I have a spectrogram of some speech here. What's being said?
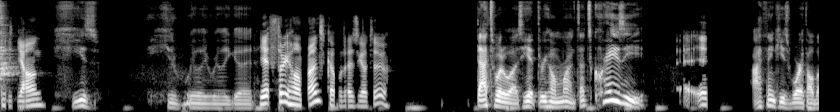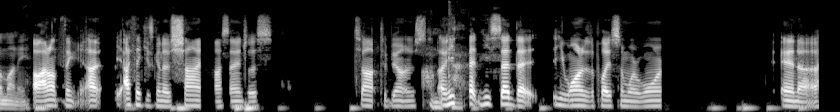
He's young. He's he's really really good. He hit three home runs a couple days ago too. That's what it was. He hit three home runs. That's crazy. It, I think he's worth all the money. oh, I don't think I I think he's gonna shine in Los Angeles. To, to be honest, Oh uh, he said, he said that he wanted to play somewhere warm, and uh,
